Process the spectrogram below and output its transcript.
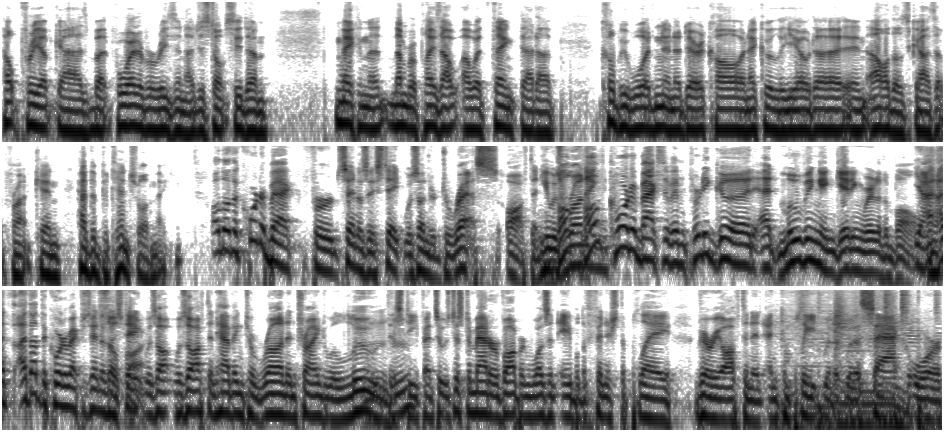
help free up guys. But for whatever reason, I just don't see them making the number of plays I, I would think that uh, Colby Wooden and a Derick Hall and Eku Leota and all those guys up front can have the potential of making. Although the quarterback for San Jose State was under duress often, he was Both, running. both quarterbacks have been pretty good at moving and getting rid of the ball. Yeah, I, I thought the quarterback for San Jose So State far. was was often having to run and trying to elude this Mm-hmm. defense. It was just a matter of Auburn wasn't able to finish the play very often and, and complete with a, with a sack or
